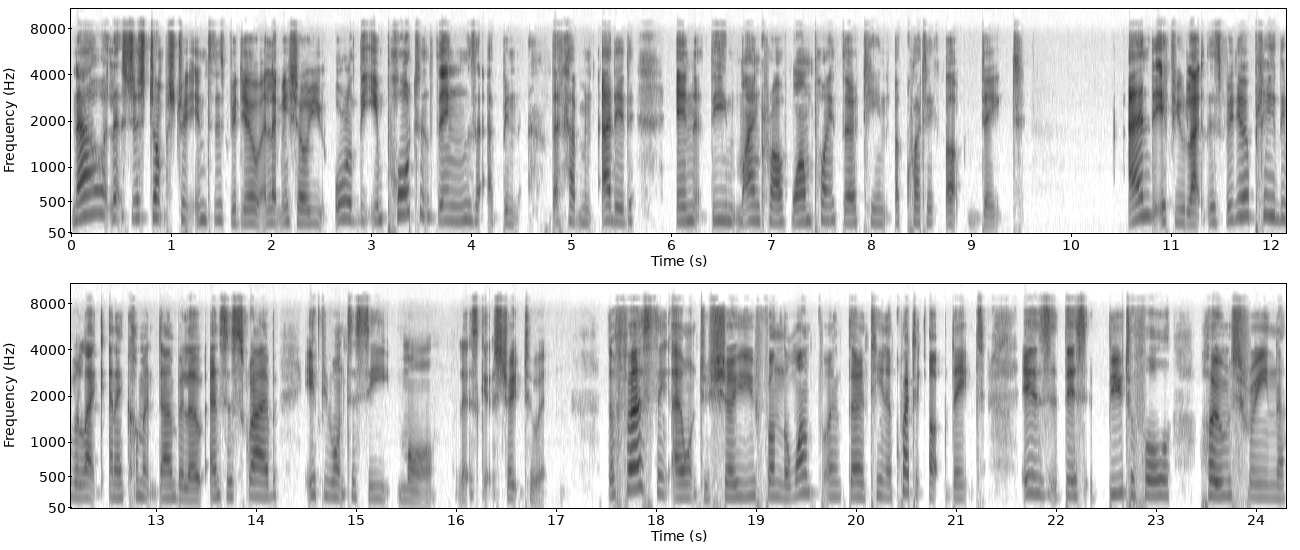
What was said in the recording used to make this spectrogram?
now let's just jump straight into this video and let me show you all of the important things that have been that have been added in the Minecraft 1.13 aquatic update. And if you like this video, please leave a like and a comment down below and subscribe if you want to see more. Let's get straight to it. The first thing I want to show you from the 1.13 aquatic update is this beautiful home screen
